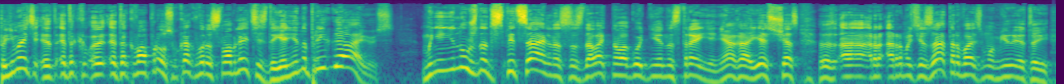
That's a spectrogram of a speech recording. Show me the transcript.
Понимаете, это, это, к- это к вопросу, как вы расслабляетесь? Да я не напрягаюсь. Мне не нужно специально создавать новогоднее настроение. Ага, я сейчас э, а- ар- ароматизатор возьму, этой,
